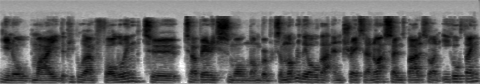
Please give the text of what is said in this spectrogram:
you know, my the people who I'm following to to a very small number because I'm not really all that interested. I know that sounds bad. It's not an ego thing.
